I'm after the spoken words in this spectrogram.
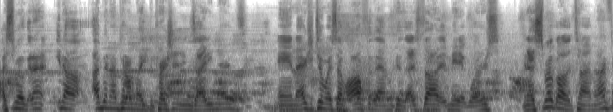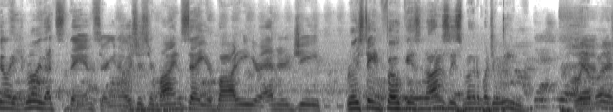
I smoke, and I, you know, I've been I put on like depression and anxiety meds, and I actually took myself off of them because I just thought it made it worse. And I smoke all the time, and I feel like really that's the answer. You know, it's just your mindset, your body, your energy, really staying focused, and honestly smoking a bunch of weed. yeah, buddy.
